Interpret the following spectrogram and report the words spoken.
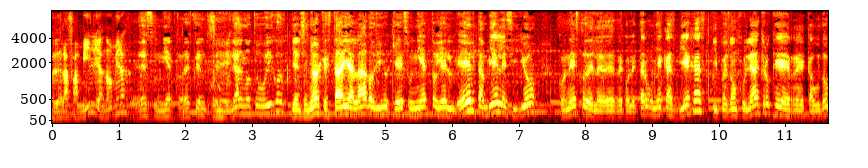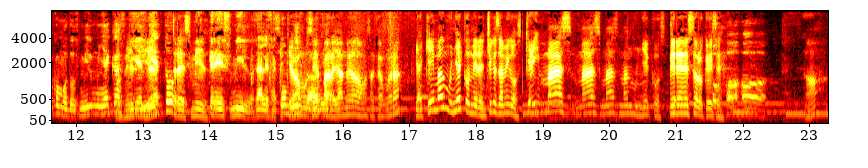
pues, de la familia, ¿no? Mira. Es su nieto, es que el Sí. Julián no tuvo hijos. Y el señor que está ahí al lado dijo que es su nieto y él, él también le siguió con esto de, de recolectar muñecas viejas. Y pues don Julián creo que recaudó como dos mil muñecas y el 2010, nieto 3000. tres mil. O sea, le Así sacó que mil vamos a ir para allá, no vamos acá afuera. Y aquí hay más muñecos, miren, chicos amigos. Que hay más, más, más, más muñecos. Miren esto lo que dice. ¿No?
